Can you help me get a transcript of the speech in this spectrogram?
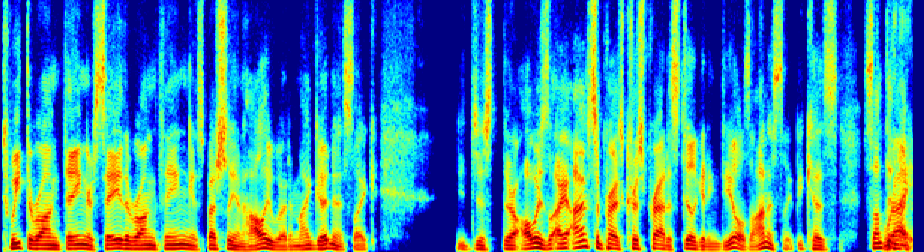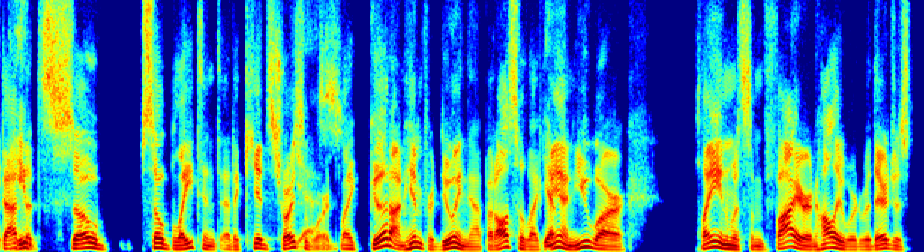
tweet the wrong thing or say the wrong thing, especially in Hollywood. And my goodness, like you just they're always. I, I'm surprised Chris Pratt is still getting deals, honestly, because something like that He- that's so so blatant at a Kids Choice Yes. Award. Like, good on him for doing that, but also like, Yep. man, you are playing with some fire in Hollywood where they're just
